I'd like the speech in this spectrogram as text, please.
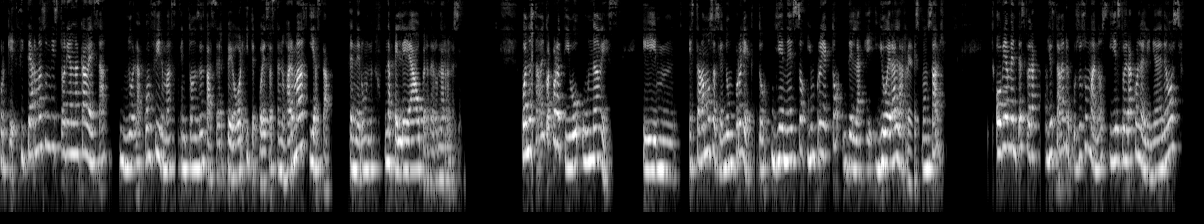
Porque si te armas una historia en la cabeza y no la confirmas, entonces va a ser peor y te puedes hasta enojar más y hasta tener una pelea o perder una relación. Cuando estaba en corporativo, una vez em, estábamos haciendo un proyecto y en eso, y un proyecto de la que yo era la responsable obviamente esto era, yo estaba en recursos humanos y esto era con la línea de negocio.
